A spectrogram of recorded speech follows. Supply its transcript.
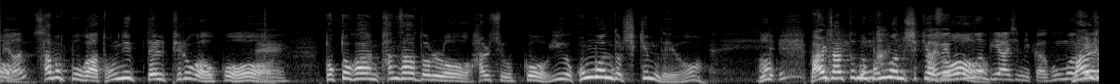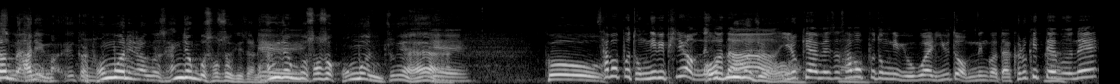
보면. 사법부가 독립될 필요가 없고 네. 똑똑한 판사들로 할 수 없고 이거 공무원들 시키면 돼요. 어? 말잘 듣는 공무원 시켜서 아니, 왜 공무원 비하십니까? 공무원 말 잘, 비하시면 안 아니, 그러니까 공무원이라는 것은 행정부 소속이잖아요. 예. 행정부 소속 공무원 중에 예. 그 사법부 독립이 필요 없는 없는 거다. 거죠. 이렇게 하면서 어. 사법부 독립 요구할 이유도 없는 거다. 그렇기 네. 때문에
